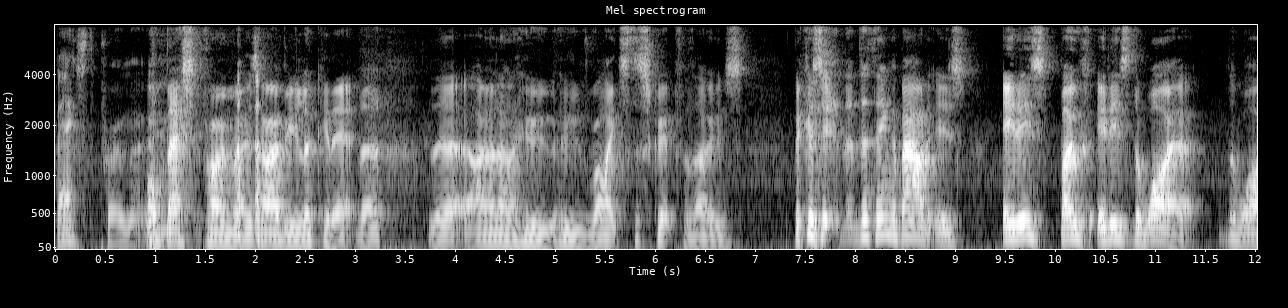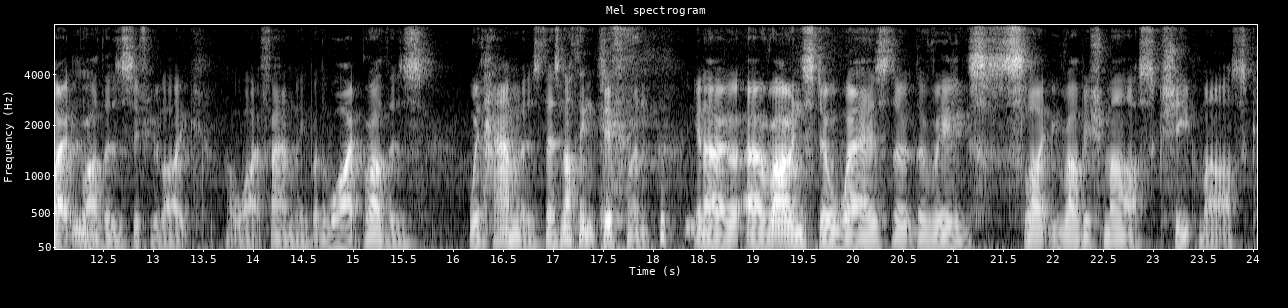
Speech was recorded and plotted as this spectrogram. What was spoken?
best promo. or best promos, however you look at it. The the I don't know who who writes the script for those, because it, the, the thing about it is it is both it is the Wyatt the Wyatt brothers, if you like, not Wyatt family, but the Wyatt brothers with hammers. There's nothing different. you know, uh, Rowan still wears the the really slightly rubbish mask, sheep mask,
